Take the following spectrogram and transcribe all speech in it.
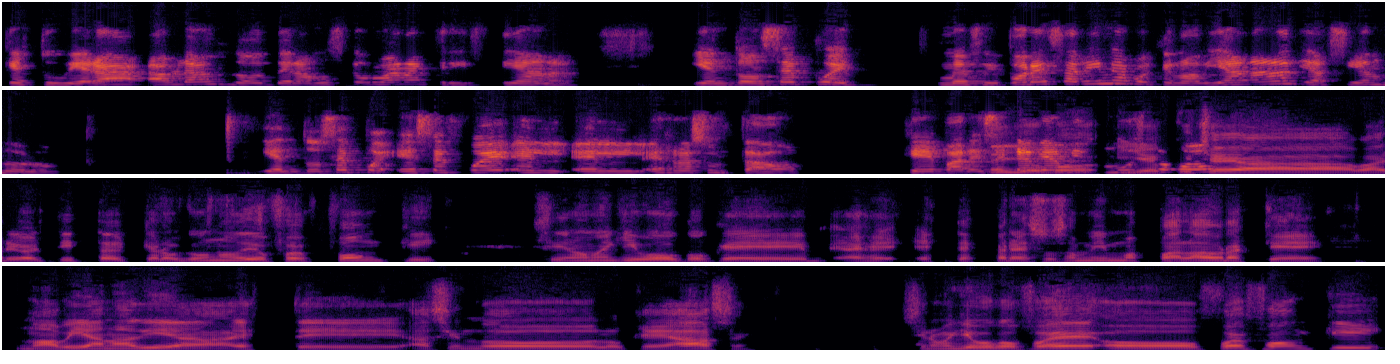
que estuviera hablando de la música urbana cristiana. Y entonces pues me fui por esa línea porque no había nadie haciéndolo. Y entonces pues ese fue el, el, el resultado, que parece que había mucho... Yo escuché a varios artistas, creo que uno de ellos fue Funky, si no me equivoco, que este, expresó esas mismas palabras que no había nadie este, haciendo lo que hace si no me equivoco, fue o fue Funky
